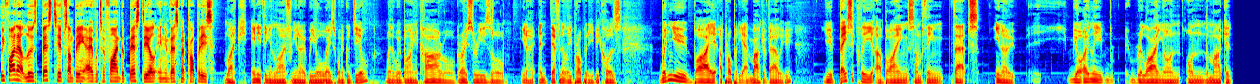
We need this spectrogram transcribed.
we find out Loo's best tips on being able to find the best deal in investment properties. Like anything in life, you know, we always want a good deal, whether we're buying a car or groceries or, you know, and definitely property because when you buy a property at market value, you basically are buying something that, you know, you're only relying on on the market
